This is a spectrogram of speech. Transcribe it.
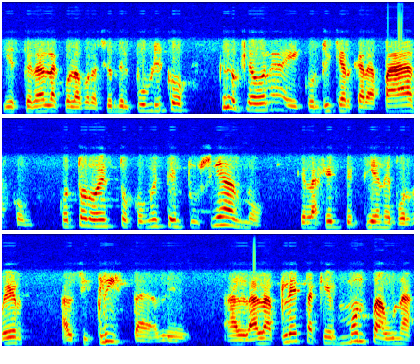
y esperar la colaboración del público. Creo que ahora con Richard Carapaz, con, con todo esto, con este entusiasmo que la gente tiene por ver al ciclista, al, al, atleta que monta una,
